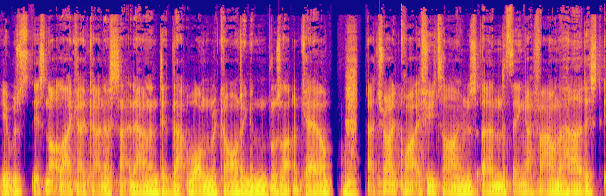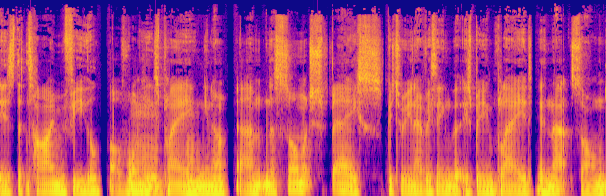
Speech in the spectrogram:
it was it's not like I kind of sat down and did that one recording and was like, okay, I'll. I tried quite a few times, and the thing I found the hardest is the time feel of what mm. he's playing. Mm. You know, um, there's so much space between everything that is being played in that song,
